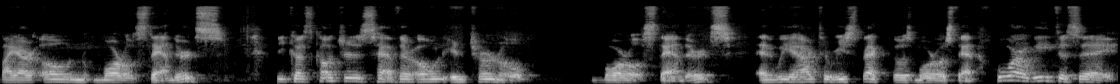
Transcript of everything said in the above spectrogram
by our own moral standards because cultures have their own internal moral standards and we are to respect those moral standards. Who are we to say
